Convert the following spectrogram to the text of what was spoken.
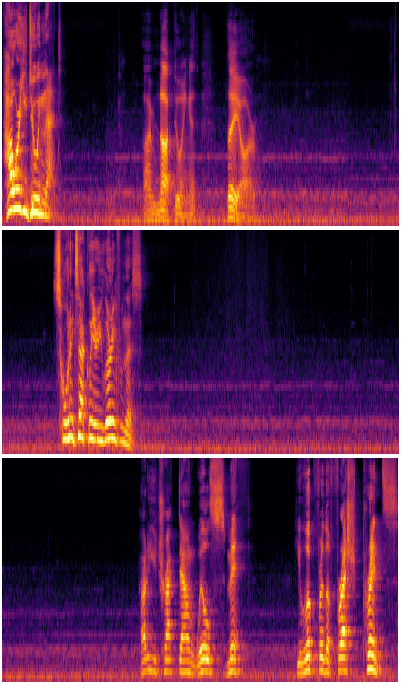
How are you doing that? I'm not doing it. They are. So, what exactly are you learning from this? How do you track down Will Smith? You look for the fresh prince.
